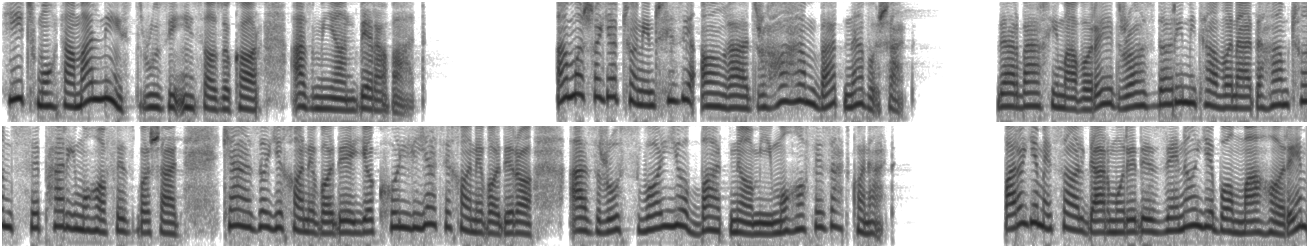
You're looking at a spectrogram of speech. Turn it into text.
هیچ محتمل نیست روزی این سازوکار از میان برود. اما شاید چنین چیزی آنقدرها هم بد نباشد. در برخی موارد رازداری می تواند همچون سپری محافظ باشد که اعضای خانواده یا کلیت خانواده را از رسوایی و بدنامی محافظت کند. برای مثال در مورد زنای با مهارم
